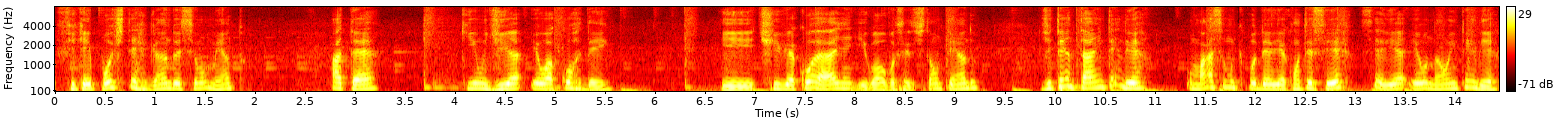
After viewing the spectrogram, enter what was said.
fiquei postergando esse momento até que um dia eu acordei e tive a coragem, igual vocês estão tendo, de tentar entender. O máximo que poderia acontecer seria eu não entender.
